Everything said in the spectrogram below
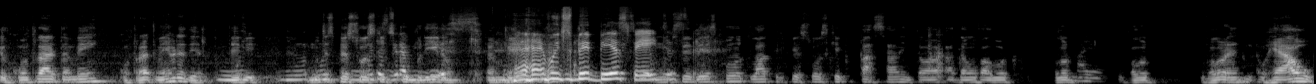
Pelo contrário também, o contrário também é verdadeiro. Teve muitas pessoas que descobriram também. É, né? muitos bebês feitos. Muitos bebês, por outro lado, teve pessoas que passaram então a, a dar um valor, valor, valor, valor real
